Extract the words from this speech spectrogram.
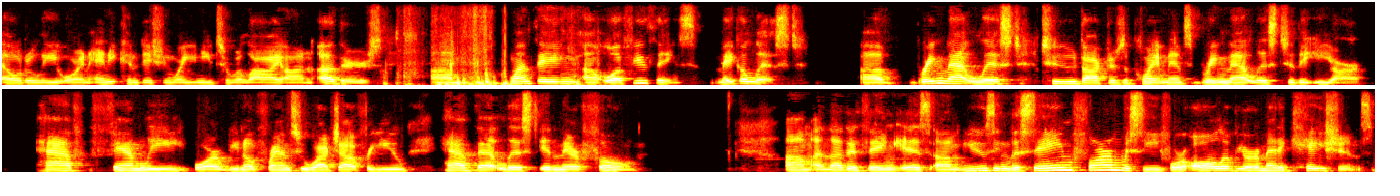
elderly or in any condition where you need to rely on others, um, one thing uh, or a few things, make a list. Uh, bring that list to doctor's appointments, bring that list to the ER. Have family or you know friends who watch out for you have that list in their phone um, another thing is um, using the same pharmacy for all of your medications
